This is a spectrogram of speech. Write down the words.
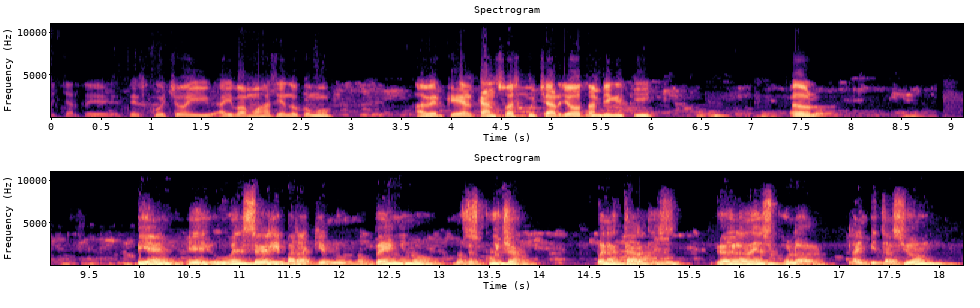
Richard, te, te escucho y ahí vamos haciendo como a ver qué alcanzo a escuchar yo también aquí. Bueno, lo- Bien, eh, Ubenceli, para quienes nos, nos ven y nos, nos escuchan, buenas tardes. Yo agradezco la, la invitación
